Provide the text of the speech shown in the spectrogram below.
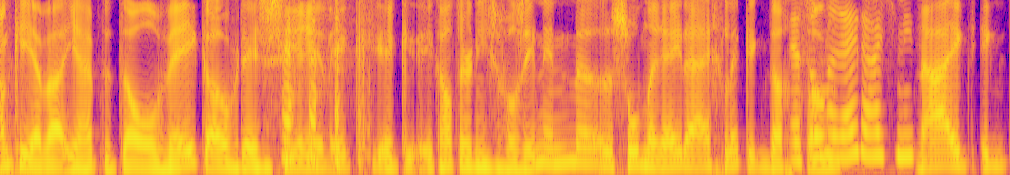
Anke, jij hebt het al weken over deze serie. Ik, ik, ik had er niet zoveel zin in, eh, zonder reden eigenlijk. Ik dacht Ja, zonder van, reden had je niet. Nou, ik, ik,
